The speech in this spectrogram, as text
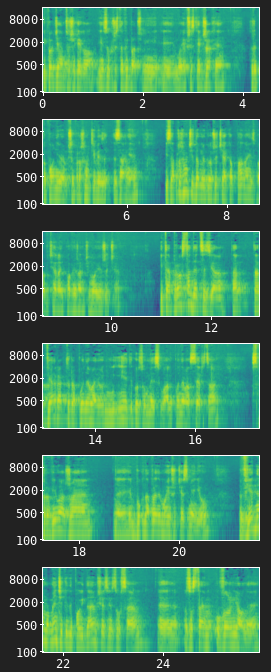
i powiedziałem coś takiego. Jezu Chryste, wybacz mi y, moje wszystkie grzechy, które popełniłem. Przepraszam Ciebie za nie i zapraszam Cię do mojego życia jako Pana i Zbawiciela i powierzam Ci moje życie. I ta prosta decyzja, ta, ta wiara, która płynęła nie tylko z umysłu, ale płynęła z serca, sprawiła, że e, Bóg naprawdę moje życie zmienił. W jednym momencie, kiedy pojednałem się z Jezusem, e, zostałem uwolniony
